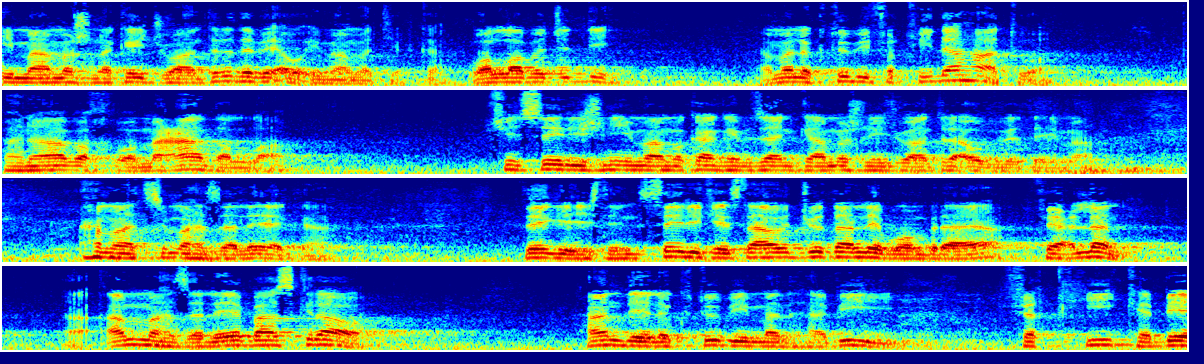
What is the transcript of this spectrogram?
ئیمامە ژنەکەی جوانترە دەبێ ئەو ئیمامەتی بکە والله بەجددی ئەمە لە کتوبی فقیدا هاتووە پەنا بەخوە معاد الله بچین سەیری ژنی ئیمامەکان کە بزانین کامە ژنی جوانترە ئەو بێتە ئیمام ئەمە چ مەهزەلەیەکە تێگەیشتین سەیری کێستاوە جوتان لێ بۆم برایە فعلەن ئەم مەهزەلەیە باس کراوە هەندێک لە کتوبی مەذهبی فقهی کە بێ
